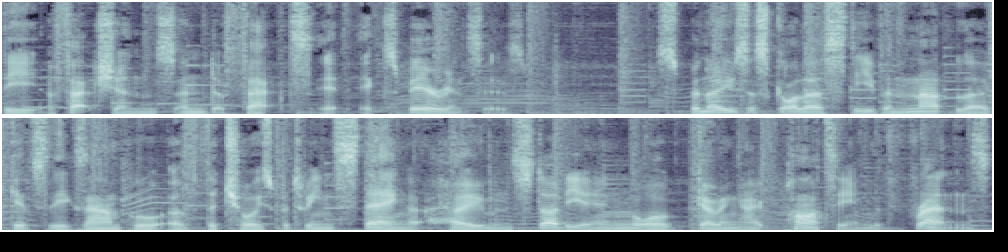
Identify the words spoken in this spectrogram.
the affections and effects it experiences. Spinoza scholar Steven Nadler gives the example of the choice between staying at home and studying or going out partying with friends.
